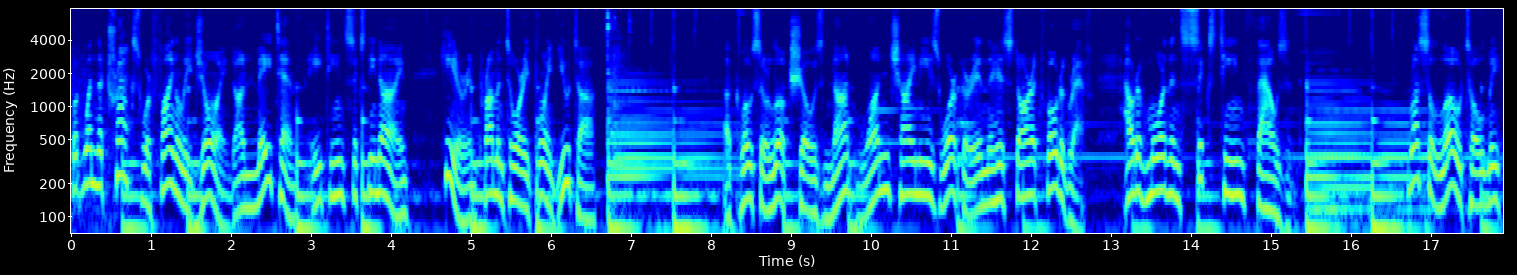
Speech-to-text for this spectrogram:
But when the tracks were finally joined on May 10, 1869, here in Promontory Point, Utah, a closer look shows not one Chinese worker in the historic photograph out of more than 16,000. Russell Lowe told me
